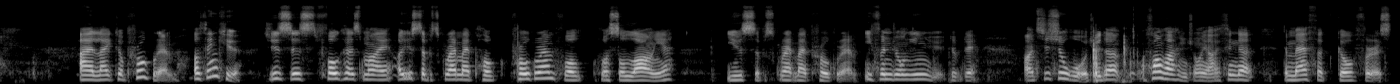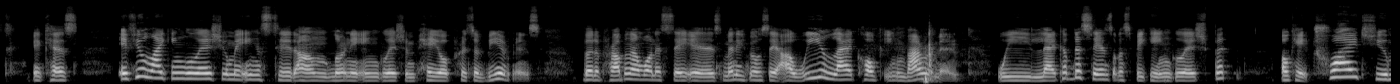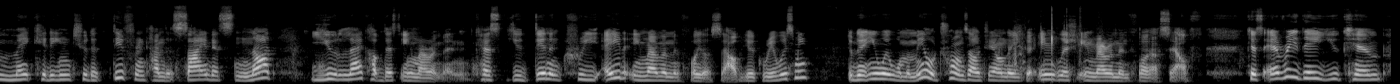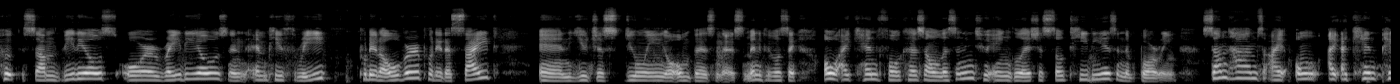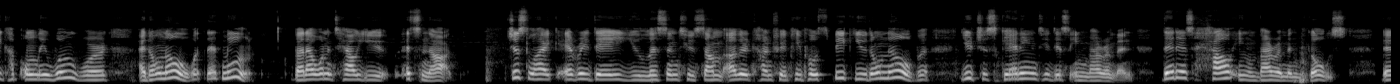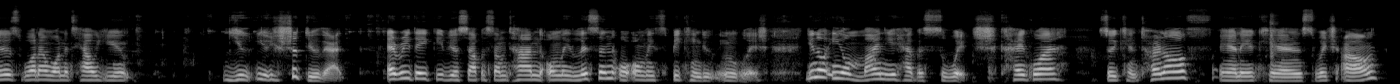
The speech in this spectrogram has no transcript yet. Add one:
I like your program. Oh, thank you. Just, just focus my. Oh, you subscribe my pro program for for so long, yeah. You subscribe my program. 一分钟英语，对不对？啊，其实我觉得方法很重要。I think that the method go first because if you like English, you may insist on learning English and pay your perseverance. But the problem I want to say is many people say, "Ah, we lack of environment. We lack of the sense of speaking English." But okay, try to make it into the different kind of side. It's not you lack of this environment because you didn't create an environment for yourself. You agree with me? 对不对？因为我们没有创造这样的一个 English environment for yourself. Because every day you can put some videos or radios and MP3, put it over, put it aside, and you just doing your own business. Many people say, "Oh, I can't focus on listening to English. It's so tedious and boring." Sometimes I on, I, I can't pick up only one word. I don't know what that means. But I want to tell you, it's not just like every day you listen to some other country people speak you don't know but you just get into this environment that is how environment goes that is what i want to tell you you you should do that every day give yourself some time to only listen or only speaking to english you know in your mind you have a switch 开关 so you can turn off and you can switch on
